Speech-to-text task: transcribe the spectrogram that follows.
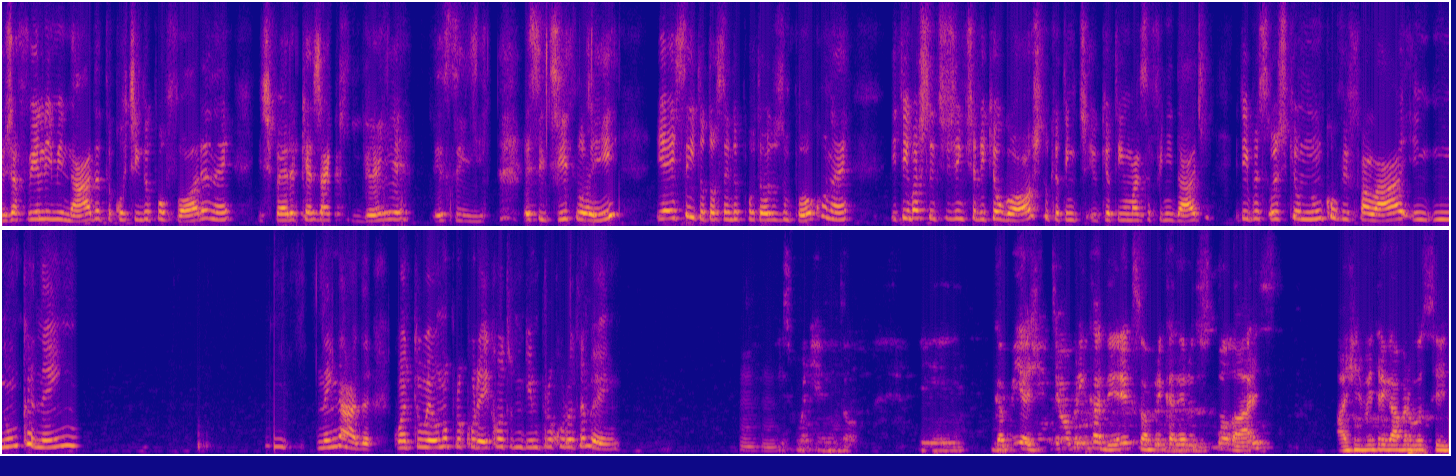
já fui eliminada, tô curtindo por fora, né? Espero que a Jaque ganhe esse, esse título aí. E é isso aí, tô torcendo por todos um pouco, né? E tem bastante gente ali que eu gosto, que eu tenho, que eu tenho mais afinidade. E tem pessoas que eu nunca ouvi falar e nunca nem. Nem nada. Quanto eu não procurei, quanto ninguém me procurou também uhum. disponível. Então, e, Gabi, a gente tem uma brincadeira, que são a brincadeira dos colares. A gente vai entregar para você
